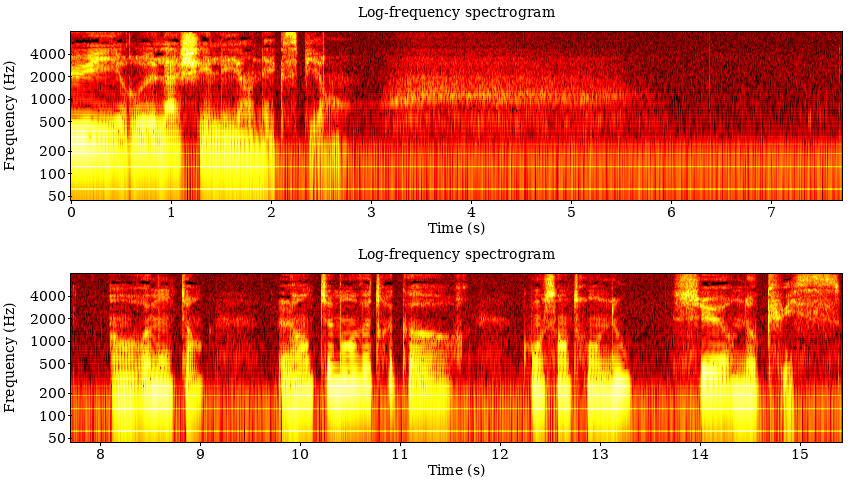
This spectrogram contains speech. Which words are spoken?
Puis relâchez-les en expirant. En remontant lentement votre corps, concentrons-nous sur nos cuisses.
